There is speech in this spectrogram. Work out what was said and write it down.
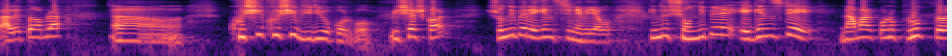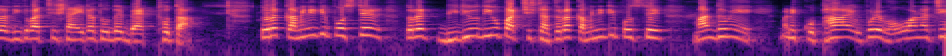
তাহলে তো আমরা খুশি খুশি ভিডিও করব। বিশ্বাস কর সন্দীপের এগেনস্টে নেমে যাব। কিন্তু সন্দীপের এগেনস্টে নামার কোনো প্রুফ তোরা দিতে পারছিস না, এটা তোদের ব্যর্থতা। তোরা কমিউনিটি পোস্টের তোরা ভিডিও দিয়েও পারছিস না, তোরা কমিউনিটি পোস্টের মাধ্যমে মানে কোথায়, উপরে ভগবান আছে,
